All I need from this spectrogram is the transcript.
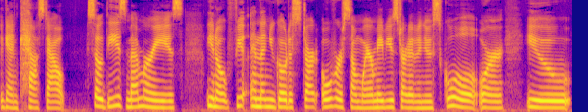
again cast out so these memories, you know, feel, and then you go to start over somewhere. Maybe you start at a new school or you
